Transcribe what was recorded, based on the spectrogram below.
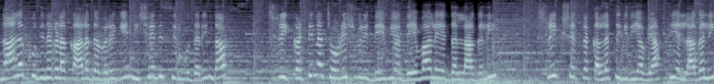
ನಾಲ್ಕು ದಿನಗಳ ಕಾಲದವರೆಗೆ ನಿಷೇಧಿಸಿರುವುದರಿಂದ ಶ್ರೀ ಕಟ್ಟಿನ ಚೌಡೇಶ್ವರಿ ದೇವಿಯ ದೇವಾಲಯದಲ್ಲಾಗಲಿ, ಶ್ರೀ ಕ್ಷೇತ್ರ ಕಲ್ಲತ್ತಿಗಿರಿಯ ವ್ಯಾಪ್ತಿಯಲ್ಲಾಗಲಿ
